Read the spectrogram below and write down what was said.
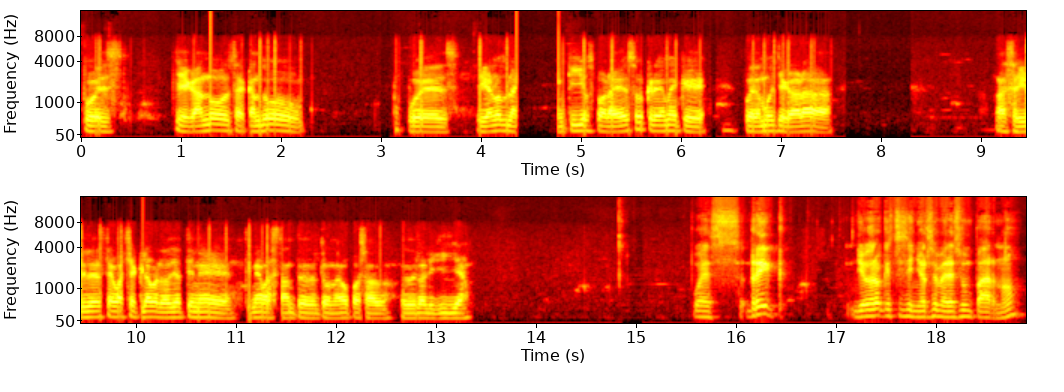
pues llegando, sacando pues dirían los blanquillos para eso, créeme que podemos llegar a, a salir de este bache que la verdad ya tiene, tiene bastante del torneo pasado, desde la liguilla. Pues, Rick, yo creo que este señor se merece un par, ¿no?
